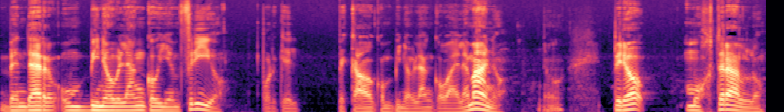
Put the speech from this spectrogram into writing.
vender un vino blanco bien frío, porque el pescado con vino blanco va de la mano, ¿no? Pero mostrarlo.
